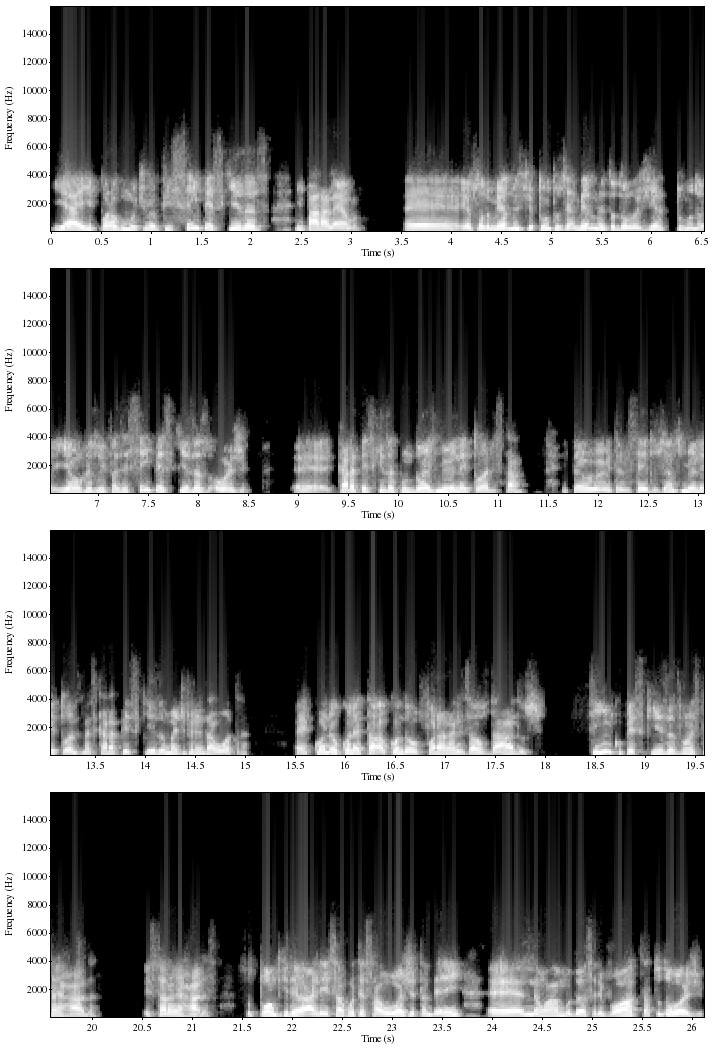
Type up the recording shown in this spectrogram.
e aí por algum motivo eu fiz 100 pesquisas em paralelo. É, eu sou do mesmo instituto, usei a mesma metodologia, tudo, e eu resolvi fazer 100 pesquisas hoje. É, cada pesquisa com 2 mil eleitores, tá? Então eu entrevistei 200 mil eleitores, mas cada pesquisa uma é diferente da outra. É, quando eu coletar, quando eu for analisar os dados, cinco pesquisas vão estar erradas, estarão erradas. Supondo que a eleição aconteça hoje também, é, não há mudança de votos, está tudo hoje.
